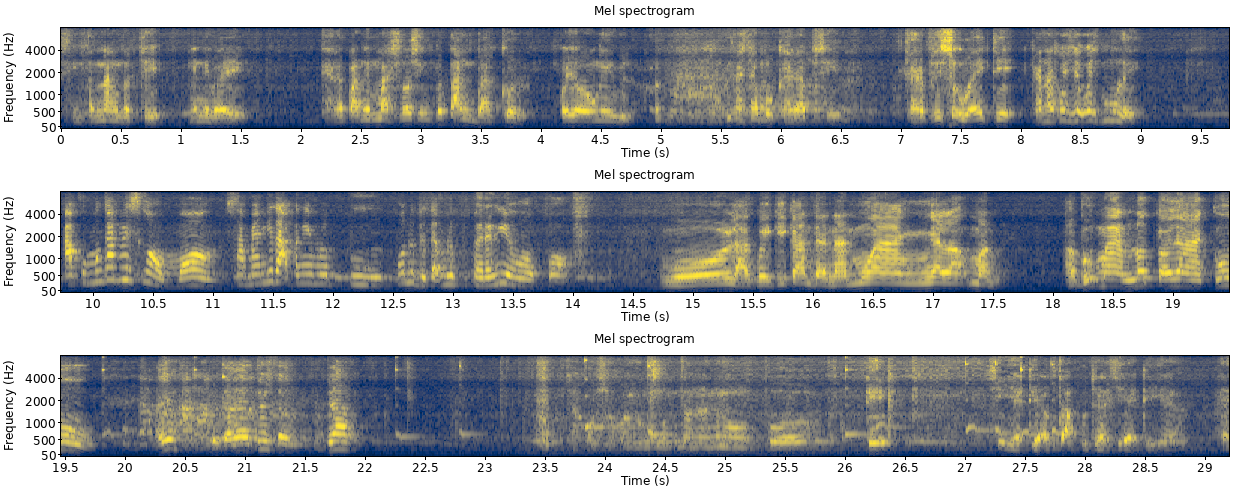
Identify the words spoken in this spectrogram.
sing tenang to Dik. Ngene wae. Garapane Mas No sing petang bagor kaya wong iki lho. Kuwi kan mbok garap sik. Garap sesuk wae Dik. Kan aku sik wis mulai. Aku mengkan wis ngomong, sampean ki tak pengen mlebu. Ngono dadak mlebu bareng ya ngopo? Oh, lah kowe iki kandananmu angel kok, Mon. Abuk manut kaya aku. Ayo, udah terus dong. Udah. Aku sih kaya ngomong tangan opo. Dik, sih ya Dik, aku tak budal sih ya Dik ya.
